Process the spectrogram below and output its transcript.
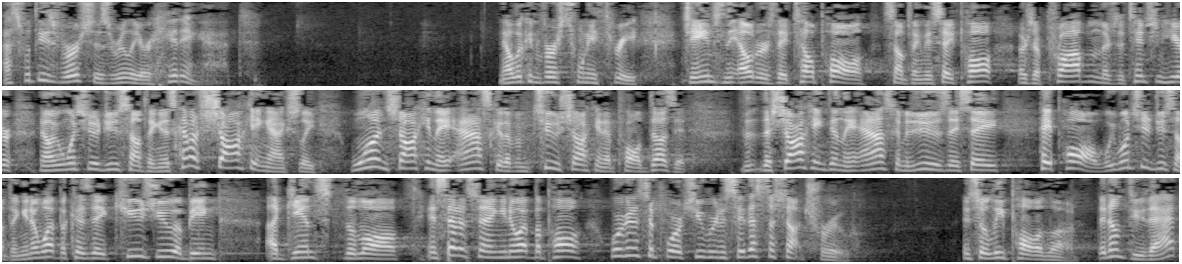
That's what these verses really are hitting at. Now look in verse 23. James and the elders, they tell Paul something. They say, Paul, there's a problem, there's a tension here. Now we want you to do something. And it's kind of shocking actually. One, shocking they ask it of him. Two, shocking that Paul does it. The, the shocking thing they ask him to do is they say, hey Paul, we want you to do something. You know what? Because they accuse you of being against the law. Instead of saying, you know what, but Paul, we're going to support you, we're going to say that's just not true. And so leave Paul alone. They don't do that.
